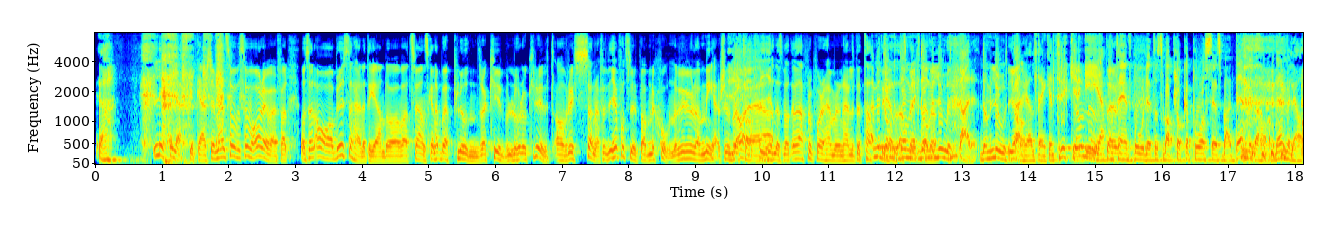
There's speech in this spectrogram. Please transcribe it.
Ja. Lite läskigt kanske, men så, så var det i alla fall. Och sen avbryts det här lite grann då av att svenskarna börjar plundra kulor och krut av ryssarna. För vi har fått slut på ammunition och vi vill ha mer. Så vi börjar Ja, ta ja, ja. fienden. Som att, apropå det här med den här lite Ja, tattiga de, de, aspekten. de lutar, de lutar Ja. helt enkelt. Trycker De E på tangentbordet och så bara plockar på sig och så bara, den vill jag ha, den vill jag ha.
